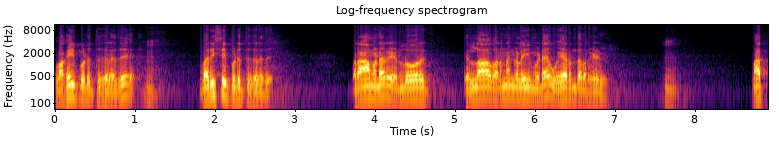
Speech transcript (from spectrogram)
வகைப்படுத்துகிறது. வரிசைப்படுத்துகிறது பிராமணர் எல்லோரு எல்லா வர்ணங்களையும் விட உயர்ந்தவர்கள். மற்ற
